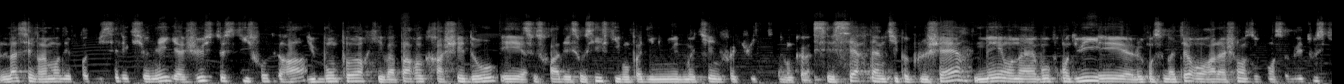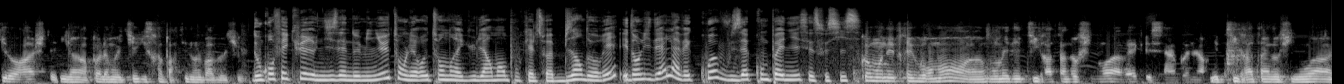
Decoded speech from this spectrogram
Là, c'est vraiment des produits sélectionnés. Il y a juste ce qu'il faut de gras, du bon porc qui va pas recracher d'eau et ce sera des saucisses qui vont pas diminuer de moitié une fois cuites. Donc, euh, c'est certes un petit peu plus cher, mais on a un beau produit et euh, le consommateur aura la chance de consommer tout ce qu'il aura acheté. Il n'aura pas la moitié qui sera partie dans le barbecue. Donc on fait cuire une dizaine de minutes, on les retourne régulièrement pour qu'elles soient bien dorées. Et dans l'idéal, avec quoi vous accompagnez ces saucisses? Comme on est très gourmand, euh, on met des petits gratins dauphinois avec et c'est un bonheur. Les petits gratins dauphinois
